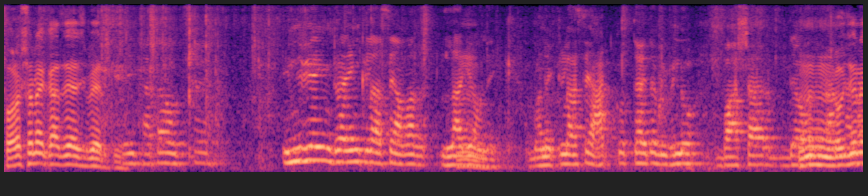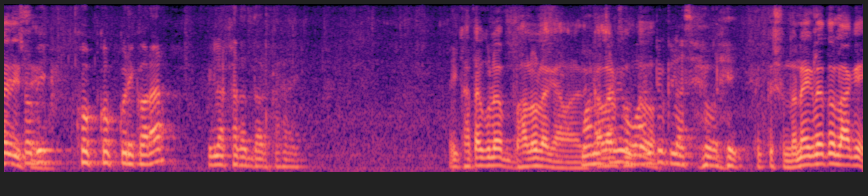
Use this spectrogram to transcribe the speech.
পড়াশোনায় কাজে আসবে আর কি। এই খাতা হচ্ছে ইঞ্জিনিয়ারিং ড্রয়িং ক্লাসে আমার লাগে অনেক। মানে ক্লাসে আর্ট করতে হয় তো বিভিন্ন বাসার। ছবি খোপ খোপ করে করার এগুলা খাতার দরকার হয়। এই খাতাগুলো ভালো লাগে আমার। কালারফুল তো। টু ক্লাসে পড়ি। দেখতে সুন্দর। না এগুলো তো লাগে।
